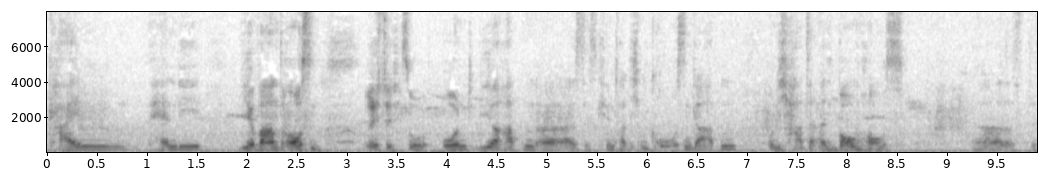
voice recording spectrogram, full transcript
kein Handy, wir waren draußen. Richtig. So, und wir hatten, äh, als das Kind hatte ich einen großen Garten und ich hatte ein Baumhaus. Ja, das, der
